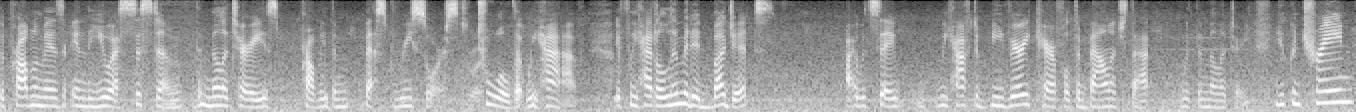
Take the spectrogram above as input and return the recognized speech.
the problem is in the U.S. system, the military is probably the best resource Right. tool that we have. If we had a limited budget, I would say we have to be very careful to balance that with the military. You can train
